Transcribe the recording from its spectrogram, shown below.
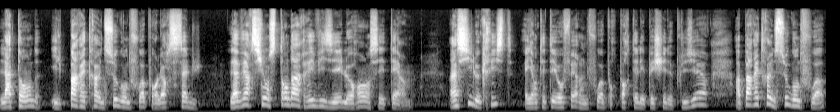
l'attendent, il paraîtra une seconde fois pour leur salut. La version standard révisée le rend en ces termes. Ainsi le Christ, ayant été offert une fois pour porter les péchés de plusieurs, apparaîtra une seconde fois,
